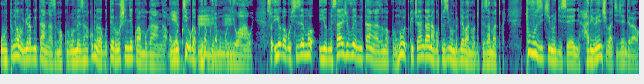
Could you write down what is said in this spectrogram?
ubutumwa bunyura mu itangazamakuru bumeze nka kumwe bagutera urushinge kwa muganga. Umuti ugakwirakwira mu mubiri wawe. So iyo bagushyizemo iyo mesaje ivuye mu itangazamakuru nk'ubu twicaye ahangaha ntabwo tuzi ibihumbi by'abantu baduteze amatwi. Tuvuze ikintu gisenya hari benshi bakigenderaho.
